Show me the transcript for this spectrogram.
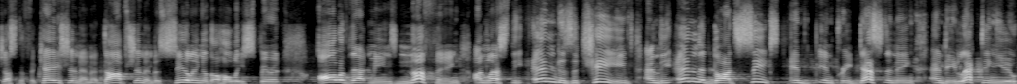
justification and adoption and the sealing of the Holy Spirit, all of that means nothing unless the end is achieved and the end that God seeks in, in predestining and electing you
